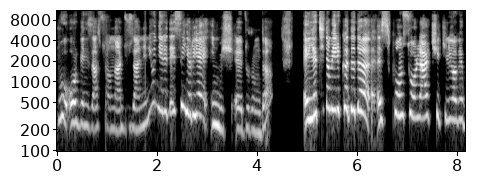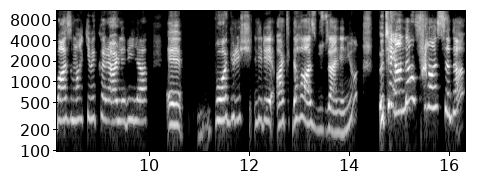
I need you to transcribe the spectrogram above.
bu organizasyonlar düzenleniyor. Neredeyse yarıya inmiş e, durumda. E, Latin Amerika'da da e, sponsorlar çekiliyor ve bazı mahkeme kararlarıyla e, boğa güreşleri artık daha az düzenleniyor. Öte yandan Fransa'da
